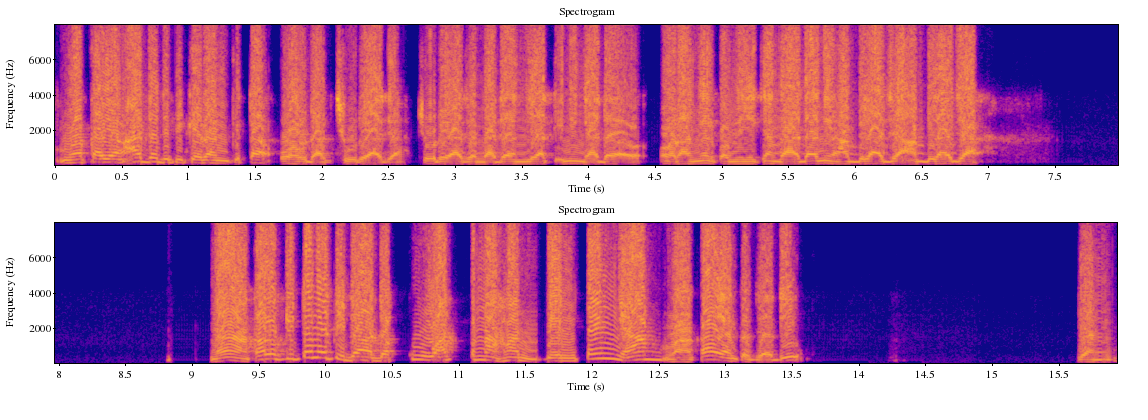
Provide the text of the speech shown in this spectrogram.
maka yang ada di pikiran kita, wah udah curi aja, curi aja, nggak ada yang lihat ini, nggak ada orangnya, pemiliknya nggak ada nih, ambil aja, ambil aja. Nah, kalau kitanya tidak ada kuat penahan bentengnya, maka yang terjadi yang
